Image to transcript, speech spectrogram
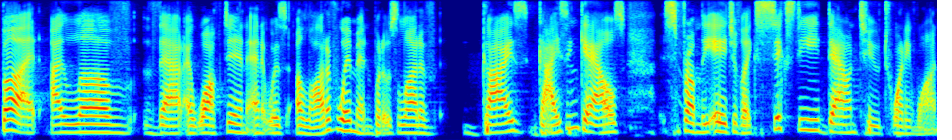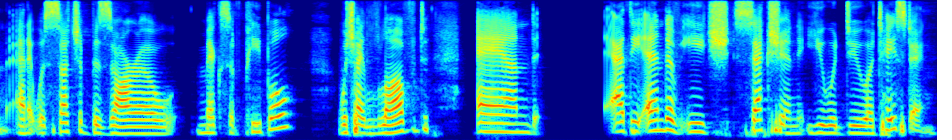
But I love that I walked in and it was a lot of women, but it was a lot of guys, guys and gals from the age of like 60 down to 21. And it was such a bizarro mix of people, which I loved. And at the end of each section, you would do a tasting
